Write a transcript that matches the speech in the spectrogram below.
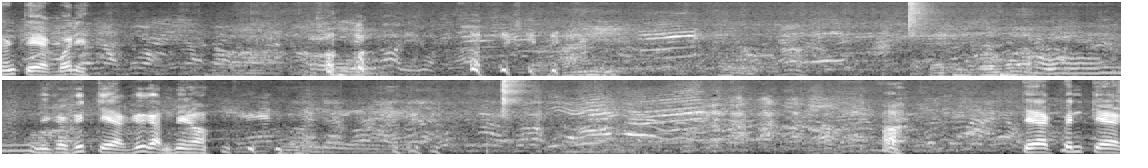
ยังแจกบ่เนี่ยนี่ก็คือแจกคือกันพี่น้องอะ แจกเป็นแจก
